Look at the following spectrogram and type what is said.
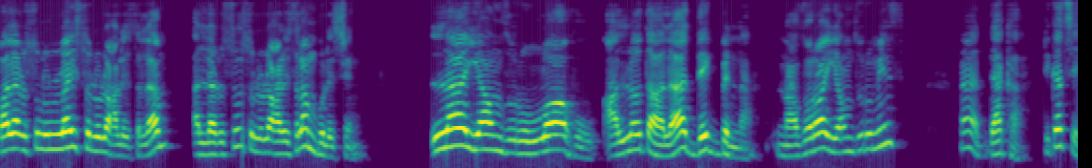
কলা রাসূলুল্লাহ সাল্লাল্লাহু আলাইহি সাল্লাম, আল্লাহ রাসূল সাল্লাল্লাহু আলাইহি সাল্লাম বলেছেন, লা ইয়ানজুরুল্লাহু আল্লাহ তাআলা দেখবেন না। নাজরা ইয়ানজুরু মিন্স হ্যাঁ দেখা। ঠিক আছে?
